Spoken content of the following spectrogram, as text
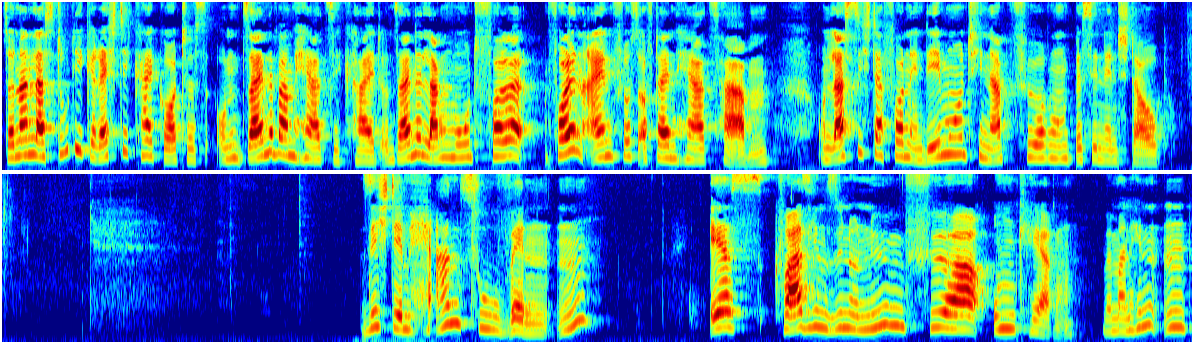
sondern lass du die Gerechtigkeit Gottes und seine Barmherzigkeit und seine Langmut voll, vollen Einfluss auf dein Herz haben und lass dich davon in Demut hinabführen bis in den Staub. Sich dem Herrn zuwenden ist quasi ein Synonym für umkehren. Wenn man hinten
